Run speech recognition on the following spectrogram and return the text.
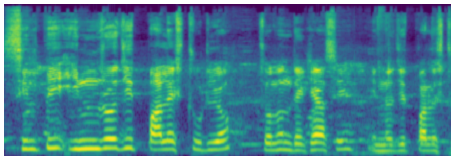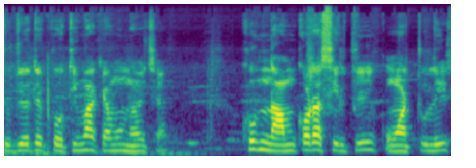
শিল্পী ইন্দ্রজিৎ পালের স্টুডিও। চলুন দেখে আসি ইন্দ্রজিৎ পালের স্টুডিওতে প্রতিমা কেমন হয়েছে। খুব নাম করা শিল্পী কুমারটুলির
